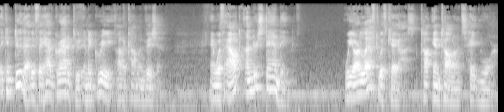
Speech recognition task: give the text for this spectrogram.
they can do that if they have gratitude and agree on a common vision. And without understanding, we are left with chaos, to- intolerance, hate, and war.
